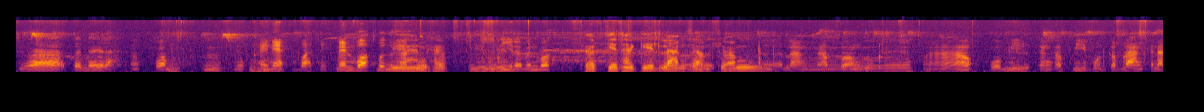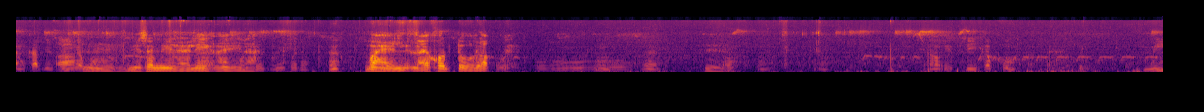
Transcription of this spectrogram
ถือว่าจังไดล่ะเอาพออืมยกให้แน่บาดนี่แม่นบ่เบิ่งแม่ครับนครับแม่นนี่แหละแม่นบ่ครับเจ็ดห้าเกตล่างสามสองล่างสามสองดูอ้าวบ่มีจังครับมีบนกับล่างแค่นั้นครับอีซี่ครับผอืมมมีสำนีเลขให้นะไม่ให้หลายคนโตหรอก อืมเอาเอฟซีครับผม มี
